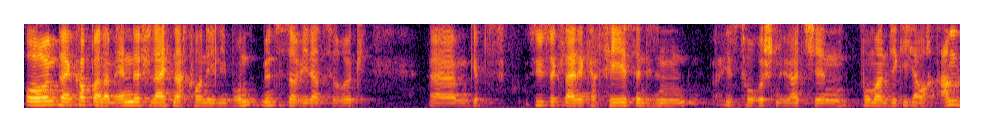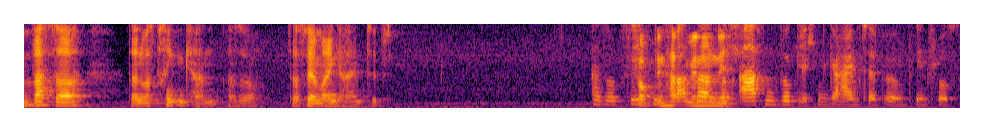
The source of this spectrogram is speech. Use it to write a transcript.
Und dann kommt man am Ende vielleicht nach Corneli Münster wieder zurück. Ähm, gibt es süße kleine Cafés in diesem historischen Örtchen, wo man wirklich auch am Wasser dann was trinken kann. Also das wäre mein Geheimtipp. Also fließendes Wasser ist in Aachen wirklich ein Geheimtipp, irgendwie ein Fluss.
